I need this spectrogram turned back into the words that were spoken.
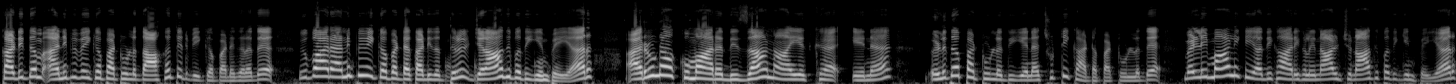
கடிதம் அனுப்பி வைக்கப்பட்டுள்ளதாக தெரிவிக்கப்படுகிறது. இவ்வாறு அனுப்பி வைக்கப்பட்ட கடிதத்தில் ஜனாதிபதியின் பெயர் அருணா குமார திசாநாயக்க என எழுதப்பட்டுள்ளது என சுட்டிக்காட்டப்பட்டுள்ளது. வெள்ளை மாளிகை அதிகாரிகளினால் ஜனாதிபதியின் பெயர்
